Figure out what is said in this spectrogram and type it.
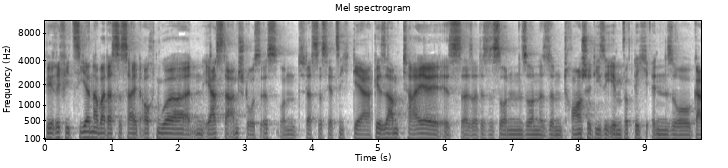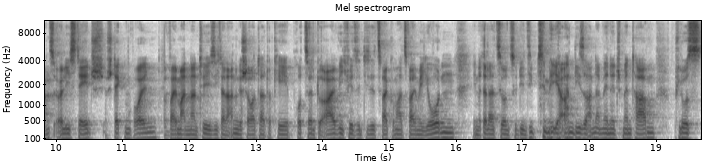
verifizieren, aber dass es halt auch nur ein erster Anstoß ist und dass das jetzt nicht der Gesamtteil ist. Also das ist so, ein, so, eine, so eine Tranche, die sie eben wirklich in so ganz Early Stage stecken wollen, weil man natürlich sich dann angeschaut hat, okay, prozentual, wie viel sind diese 2,2 Millionen in Relation zu den 17 Milliarden, die sie an der Management haben, plus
